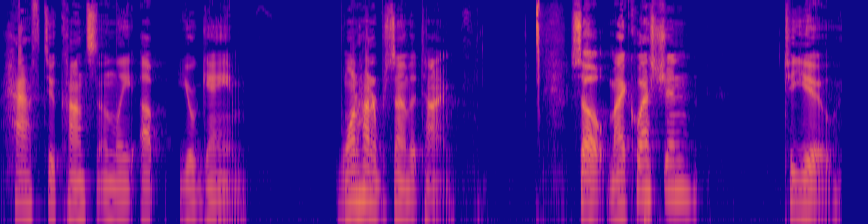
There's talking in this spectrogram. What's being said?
have to constantly up your game 100% of the time. So, my question to you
